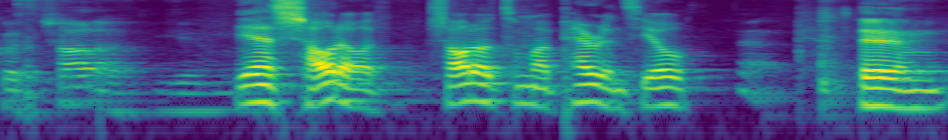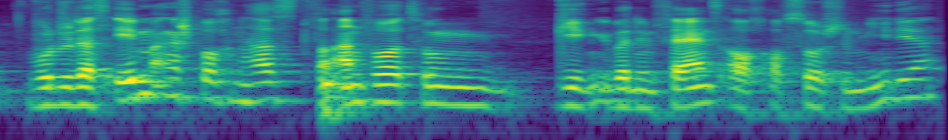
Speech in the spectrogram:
Kurz Shoutout gegeben. Yes, Shoutout. Shoutout to my parents, yo. Ähm, wo du das eben angesprochen hast, Verantwortung gegenüber den Fans auch auf Social Media.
